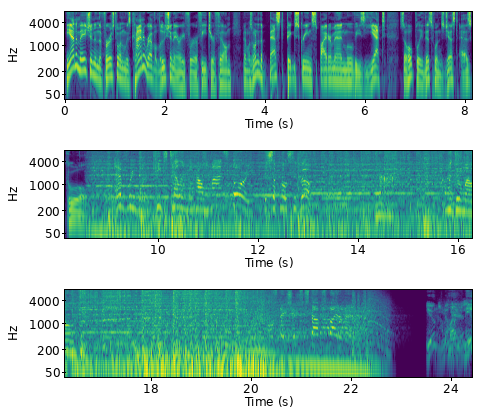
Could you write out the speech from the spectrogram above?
The animation in the first one was kind of revolutionary for a feature film and was one of the best big screen Spider Man movies yet. So hopefully this one's just as cool. Everyone keeps telling me how my story is supposed to go. Nah, I'm gonna do my own thing. All stations, stop Spider-Man. You? What, me?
